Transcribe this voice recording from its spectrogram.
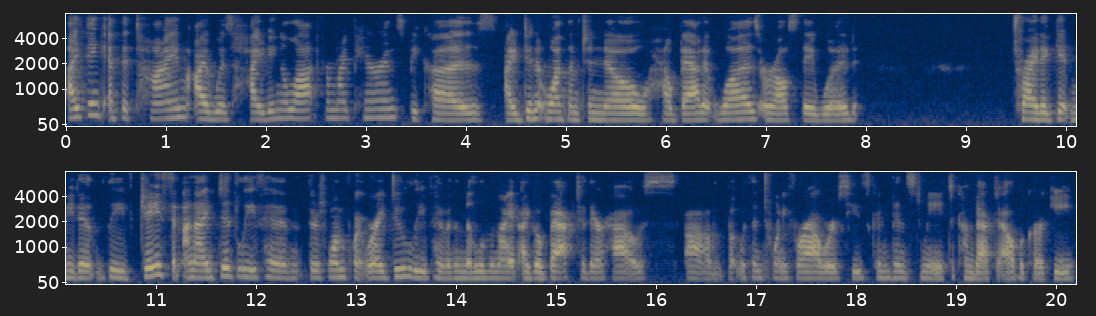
I think at the time I was hiding a lot from my parents because I didn't want them to know how bad it was, or else they would try to get me to leave Jason. And I did leave him. There's one point where I do leave him in the middle of the night. I go back to their house, um, but within 24 hours, he's convinced me to come back to Albuquerque.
